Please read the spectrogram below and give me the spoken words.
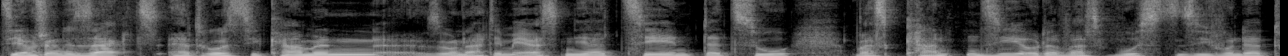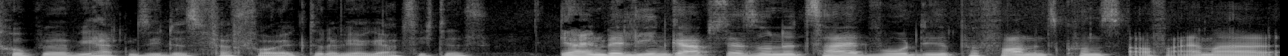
Sie haben schon gesagt, Herr Trost, Sie kamen äh, so nach dem ersten Jahrzehnt dazu. Was kannten Sie oder was wussten Sie von der Truppe? Wie hatten Sie das verfolgt oder wie ergab sich das? Ja, in Berlin gab es ja so eine Zeit, wo die Performance-Kunst auf einmal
